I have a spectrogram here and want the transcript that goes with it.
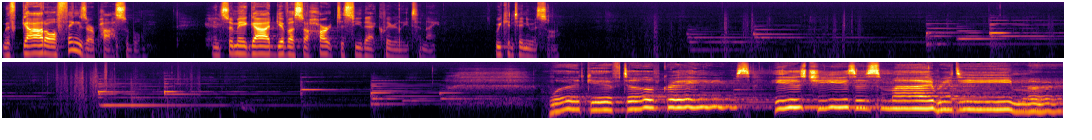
with God, all things are possible. And so may God give us a heart to see that clearly tonight. We continue a song. What gift of grace is Jesus, my Redeemer?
